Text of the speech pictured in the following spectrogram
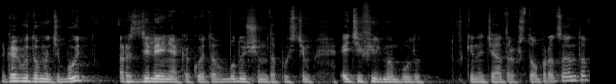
А как вы думаете, будет разделение какое-то в будущем, допустим, эти фильмы будут в кинотеатрах 100%,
